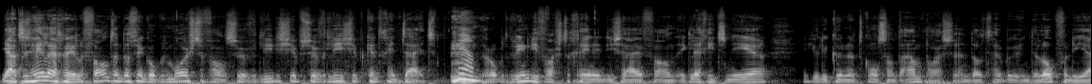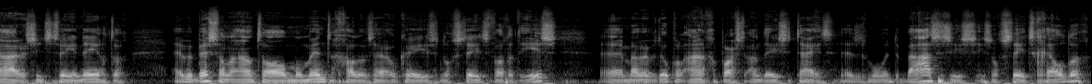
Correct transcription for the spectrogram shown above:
Ja, het is heel erg relevant en dat vind ik ook het mooiste van servant leadership. Servant leadership kent geen tijd. Ja. Robert Greenleaf was degene die zei van ik leg iets neer jullie kunnen het constant aanpassen. En dat hebben we in de loop van de jaren, sinds 92, hebben we best wel een aantal momenten gehad we zeiden oké, okay, is het nog steeds wat het is? Uh, maar we hebben het ook wel aangepast aan deze tijd. Dus het moment de basis is, is nog steeds geldig.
